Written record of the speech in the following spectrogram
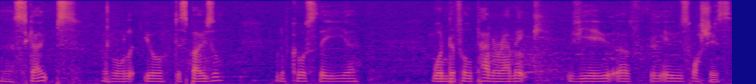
uh, scopes are all at your disposal. And of course, the uh, wonderful panoramic view of the Ouse washes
